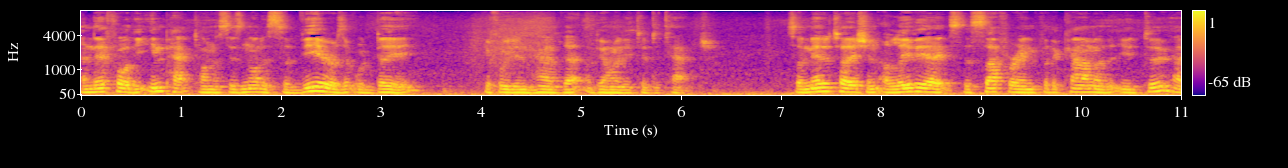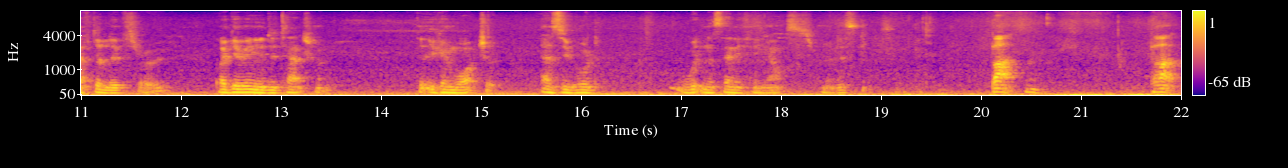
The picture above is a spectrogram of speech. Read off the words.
And therefore, the impact on us is not as severe as it would be if we didn't have that ability to detach. So, meditation alleviates the suffering for the karma that you do have to live through by giving you detachment, that you can watch it as you would witness anything else from a distance. But, but,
